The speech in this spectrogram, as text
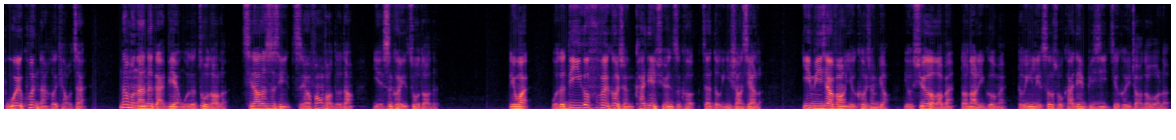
不畏困难和挑战。那么难的改变我都做到了，其他的事情只要方法得当，也是可以做到的。另外，我的第一个付费课程《开店选址课》在抖音上线了。音频下方有课程表，有需要的老板到那里购买。抖音里搜索“开店笔记”就可以找到我了。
